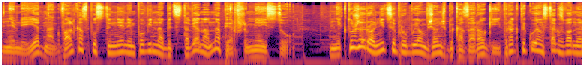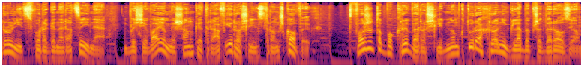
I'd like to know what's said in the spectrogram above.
Niemniej jednak walka z pustynnieniem powinna być stawiana na pierwszym miejscu. Niektórzy rolnicy próbują wziąć byka za rogi, praktykując tzw. rolnictwo regeneracyjne. Wysiewają mieszankę traw i roślin strączkowych. Tworzy to pokrywę roślinną, która chroni glebę przed erozją.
